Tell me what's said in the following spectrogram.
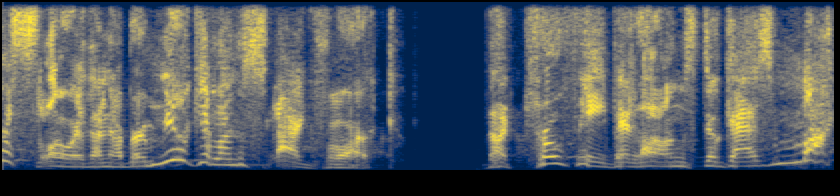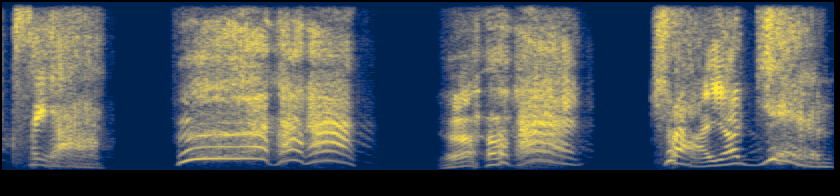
You're slower than a Bermugulan slagfork! The trophy belongs to Gasmoxia! Try again!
